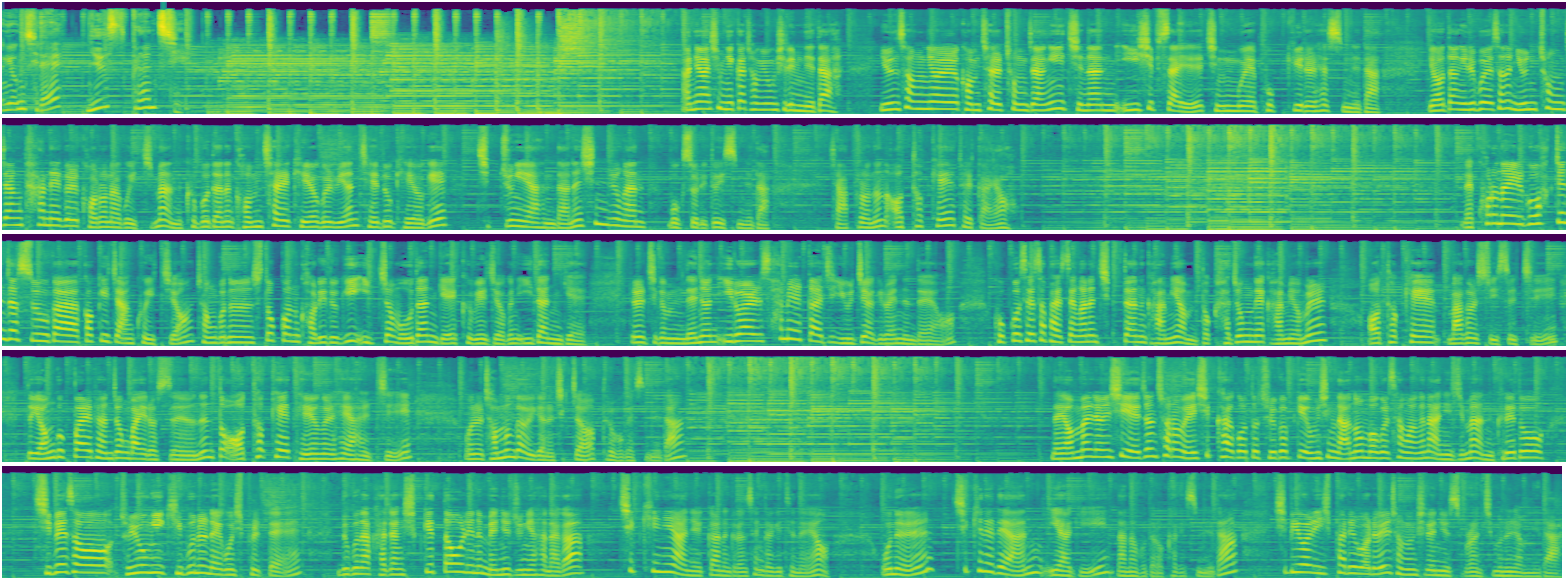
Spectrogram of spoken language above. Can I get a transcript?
정용실의 뉴스 프런치. 안녕하십니까. 정용실입니다. 윤석열 검찰총장이 지난 24일 직무에 복귀를 했습니다. 여당 일부에서는 윤 총장 탄핵을 거론하고 있지만 그보다는 검찰 개혁을 위한 제도 개혁에 집중해야 한다는 신중한 목소리도 있습니다. 자, 앞으로는 어떻게 될까요? 네, 코로나19 확진자 수가 꺾이지 않고 있죠. 정부는 수도권 거리두기 2.5단계, 그 외 지역은 2단계를 지금 내년 1월 3일까지 유지하기로 했는데요. 곳곳에서 발생하는 집단 감염, 또 가족 내 감염을 어떻게 막을 수 있을지, 또 영국발 변종 바이러스는 또 어떻게 대응을 해야 할지, 오늘 전문가 의견을 직접 들어보겠습니다. 네, 연말연시 예전처럼 외식하고 또 즐겁게 음식 나눠 먹을 상황은 아니지만 그래도 집에서 조용히 기분을 내고 싶을 때 누구나 가장 쉽게 떠올리는 메뉴 중에 하나가 치킨이 아닐까 하는 그런 생각이 드네요. 오늘 치킨에 대한 이야기 나눠보도록 하겠습니다. 12월 28일 월요일 정용실의 뉴스 브런치 문을 엽니다.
